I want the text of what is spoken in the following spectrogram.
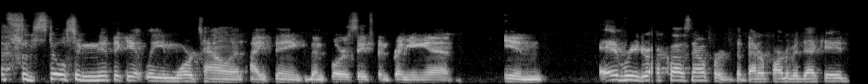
that's still significantly more talent, I think, than Florida State's been bringing in in every draft class now for the better part of a decade.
